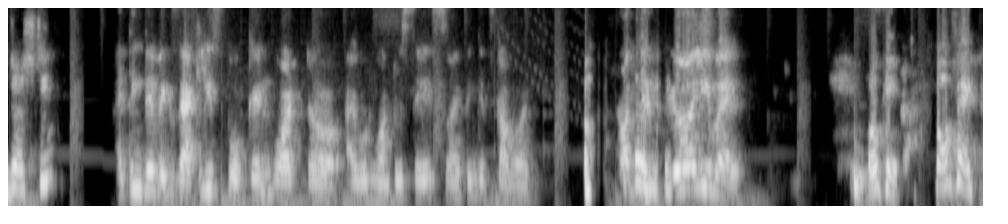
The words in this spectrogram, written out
Drashti? I think they've exactly spoken what uh, I would want to say, so I think it's covered. Got them really well. Okay, perfect.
